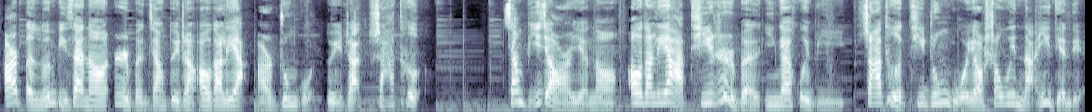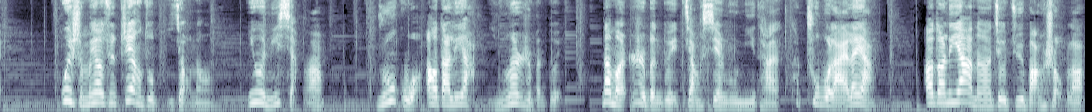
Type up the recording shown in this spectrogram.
而本轮比赛呢，日本将对战澳大利亚，而中国对战沙特。相比较而言呢，澳大利亚踢日本应该会比沙特踢中国要稍微难一点点。为什么要去这样做比较呢？因为你想啊，如果澳大利亚赢了日本队，那么日本队将陷入泥潭，他出不来了呀。澳大利亚呢就居榜首了，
